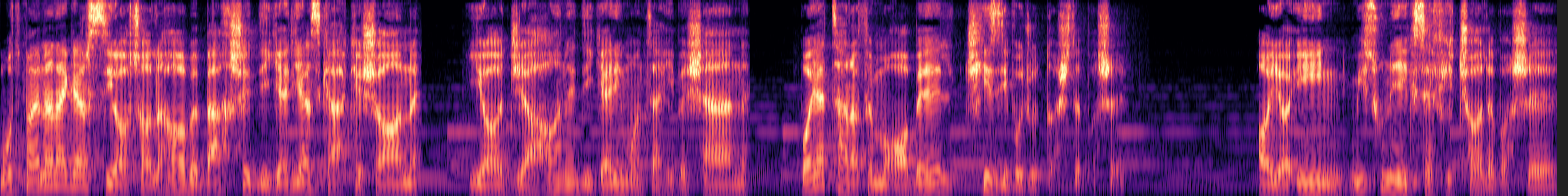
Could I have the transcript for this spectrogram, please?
مطمئنا اگر سیاه چاله ها به بخش دیگری از کهکشان یا جهان دیگری منتهی بشن باید طرف مقابل چیزی وجود داشته باشه آیا این می‌تونه یک سفید چاله باشه؟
